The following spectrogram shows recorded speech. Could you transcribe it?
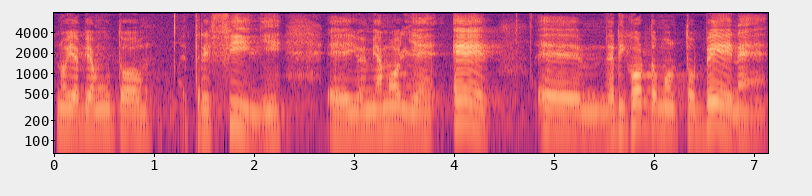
Noi abbiamo avuto tre figli eh, io e mia moglie, e eh, ricordo molto bene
